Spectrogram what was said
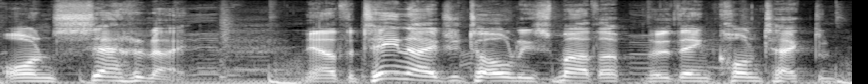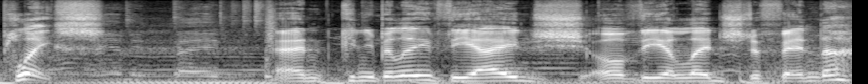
on Saturday. Now, the teenager told his mother, who then contacted police. And can you believe the age of the alleged offender?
